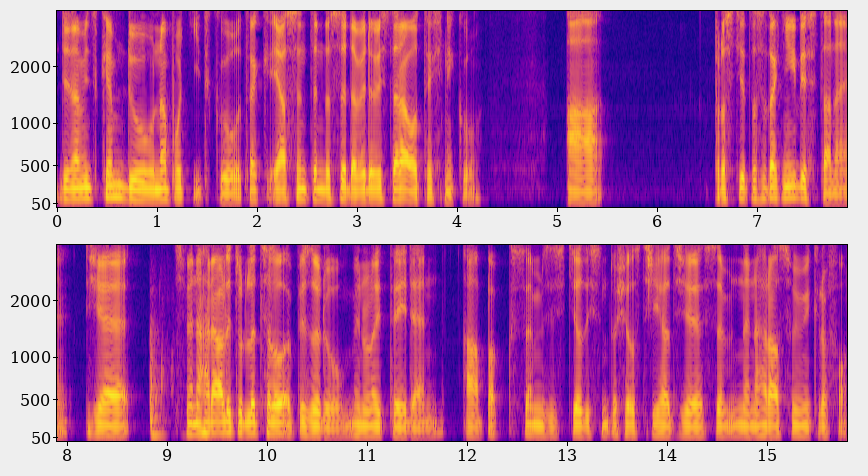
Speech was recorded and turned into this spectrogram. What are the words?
dynamickém du na potítku, tak já jsem ten, kdo se Davidovi stará o techniku. A prostě to se tak někdy stane, že jsme nahráli tuhle celou epizodu minulý týden a pak jsem zjistil, když jsem to šel stříhat, že jsem nenahrál svůj mikrofon.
